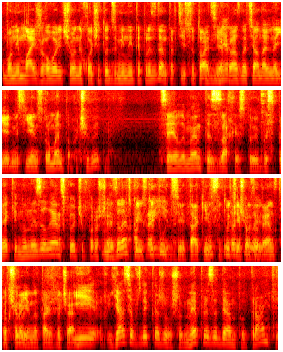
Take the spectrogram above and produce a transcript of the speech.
Вони майже говорять, що вони хочуть тут змінити президента. В цій ситуації Не- якраз національна єдність є інструментом. Очевидно. Це елементи захисту і безпеки, ну не Зеленського чи Порошенка. Не Зеленської а країни. інституції, так, інституції Очевидно, президентства, очевидно. країни, так, звичайно. І я завжди кажу, що не президенту Трампу,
